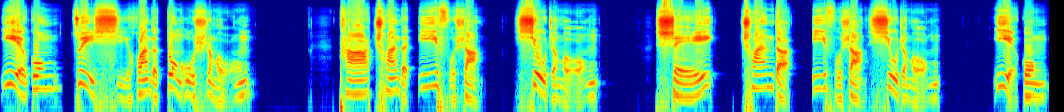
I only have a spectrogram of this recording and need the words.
叶公最喜欢的动物是龙。他穿的衣服上。绣着龙，谁穿的衣服上绣着龙？叶公，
